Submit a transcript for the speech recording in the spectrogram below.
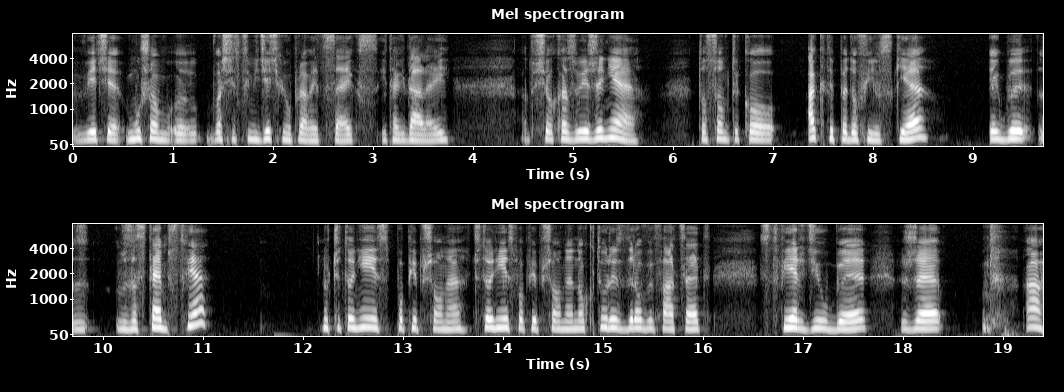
wiecie, muszą e, właśnie z tymi dziećmi uprawiać seks i tak dalej. A tu się okazuje, że nie. To są tylko akty pedofilskie, jakby w zastępstwie? No czy to nie jest popieprzone? Czy to nie jest popieprzone? No który zdrowy facet stwierdziłby, że a,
